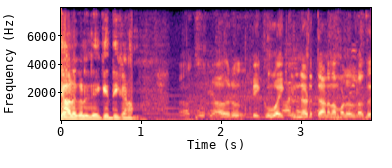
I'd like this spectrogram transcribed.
ആളുകളിലേക്ക് എത്തിക്കണം. ആ ഒരു ബിഗ് വൈക്കിളിന്റെ അടുത്താണ് നമ്മളുള്ളത്.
